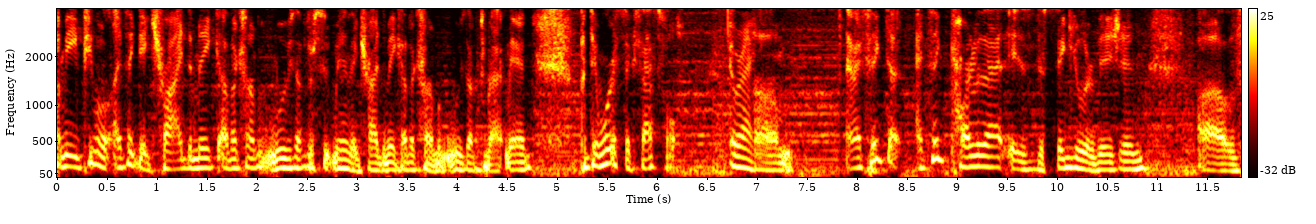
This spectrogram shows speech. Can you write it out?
I mean, people. I think they tried to make other comic movies after Superman. They tried to make other comic movies after Batman, but they weren't successful. right. Um, and I think that I think part of that is the singular vision of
